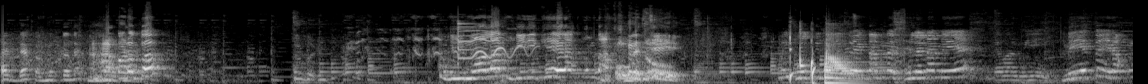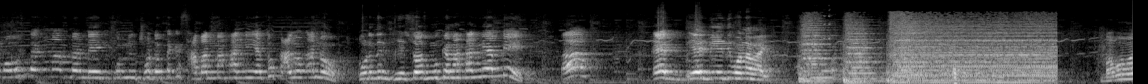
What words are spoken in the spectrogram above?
দেখ দেখ মুখটা দেখ। হা করো তো। বিমল আর বিড়ি খেয়ে এরকম দাঁত করেছে। আমার মেয়ে মেয়ে তো এরকম অবস্থা কেন আপনার? মেয়েকে কোনদিন ছোট থেকে সাবান মাখাননি এত কালো কেন? কোনোদিন ফেস ওয়াশ মুখে মাখাননি আপনি? হ্যাঁ এ এ দিব না ভাই। বাবা মা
